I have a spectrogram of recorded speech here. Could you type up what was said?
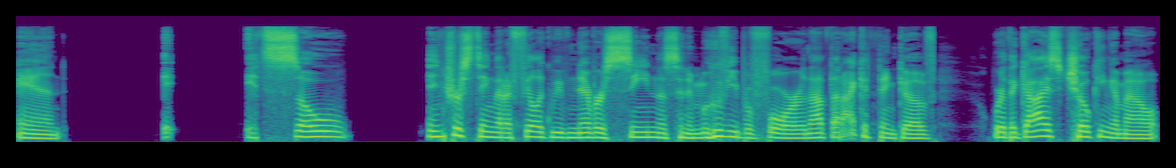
and it it's so interesting that I feel like we've never seen this in a movie before, not that I could think of, where the guy's choking him out,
